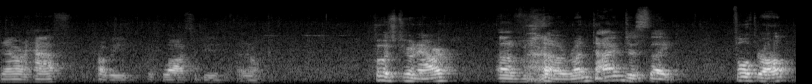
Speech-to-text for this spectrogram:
an hour and a half. Probably with loss would be I don't know, close to an hour of uh, runtime, just like full throttle.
